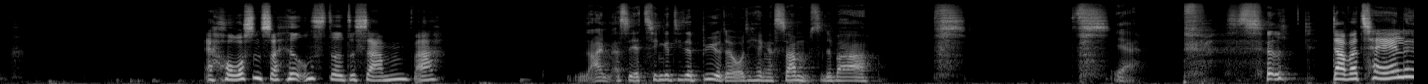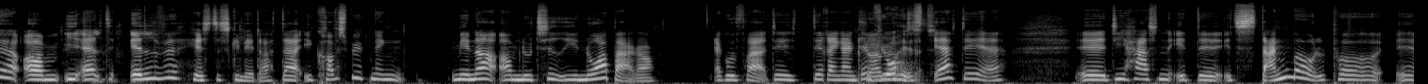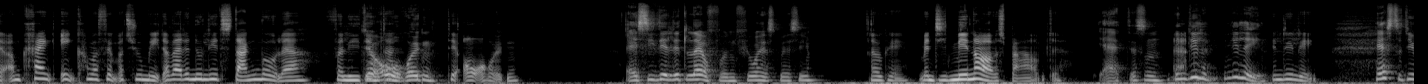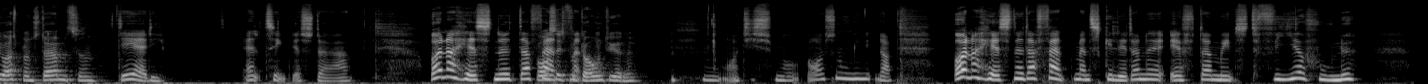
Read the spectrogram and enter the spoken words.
Er Horsens og Hedensted det samme, var? Nej, men altså, jeg tænker, de der byer derovre, de hænger sammen, så det er bare... Ja. Selv. Der var tale om i alt 11 hesteskeletter, der i kropsbygningen minder om nutidige nordbakker. Jeg går ud fra, det, det ringer en klokke. Det er en fjordhest. Ja, det er. Øh, de har sådan et, øh, et stangmål på øh, omkring 1,25 meter. Hvad er det nu lige et stangmål er? For lige det er dem, over der, ryggen. Det er over ryggen. Jeg siger, det er lidt lavt for en fjordhest, vil jeg sige. Okay, men de minder også bare om det. Ja, det er sådan ja. en, lille, en lille en. En lille en. Heste, de er jo også blevet større med tiden. Det er de. Alting bliver større. Under hestene, der Bortset fandt man... dovendyrene. Åh, oh, de små. Åh, oh, sådan nogle mini... Nå. Under hestene, der fandt man skeletterne efter mindst fire hunde,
